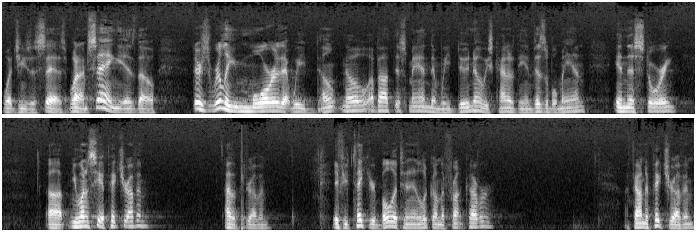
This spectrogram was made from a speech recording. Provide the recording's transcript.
what Jesus says. What I'm saying is, though, there's really more that we don't know about this man than we do know. He's kind of the invisible man in this story. Uh, you want to see a picture of him? I have a picture of him. If you take your bulletin and look on the front cover, I found a picture of him.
